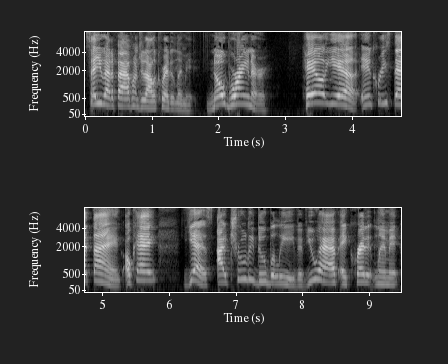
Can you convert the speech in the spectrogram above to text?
say you got a $500 credit limit, no brainer. Hell yeah, increase that thing, okay? Yes, I truly do believe if you have a credit limit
